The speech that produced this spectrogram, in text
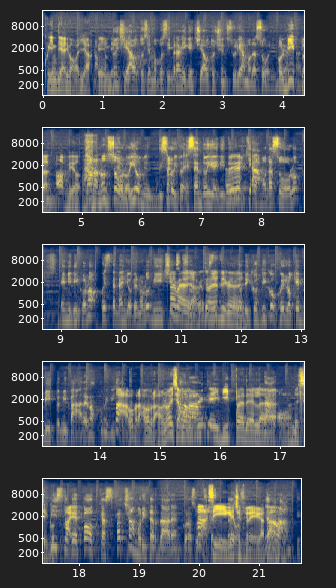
Quindi hai voglia. No, quindi. Noi ci auto, siamo così bravi che ci autocensuriamo da soli. Col bip, quindi... ovvio. No, no, non solo. Io di solito, essendo io editore, mi chiamo da solo e mi dico, no, questo è meglio che non lo dici. È meglio, io dico, dico quello che bip mi pare, no? Come dici Bravo, bravo, bravo. Noi siamo ah, veramente i beep del, dai, del secolo. Visto Vai. che è podcast, facciamo ritardare ancora su. Ah, sì, che ci frega. Tanto. Avanti.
